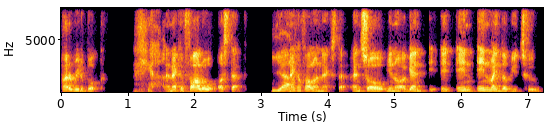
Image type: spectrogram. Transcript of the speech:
how to read a book, Yeah. and I can follow a step, Yeah. and I can follow a next step. And so you know, again, i- i- in in my W two,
